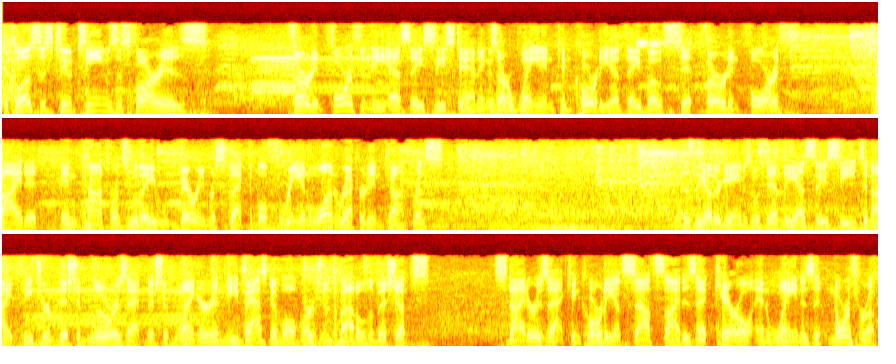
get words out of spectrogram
The closest two teams as far as Third and fourth in the SAC standings are Wayne and Concordia. They both sit third and fourth, tied it in conference with a very respectable three and one record in conference. As the other games within the SAC tonight feature Bishop Luers at Bishop Dwenger in the basketball version of the Battle of the Bishops. Snyder is at Concordia, Southside is at Carroll, and Wayne is at Northrop.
